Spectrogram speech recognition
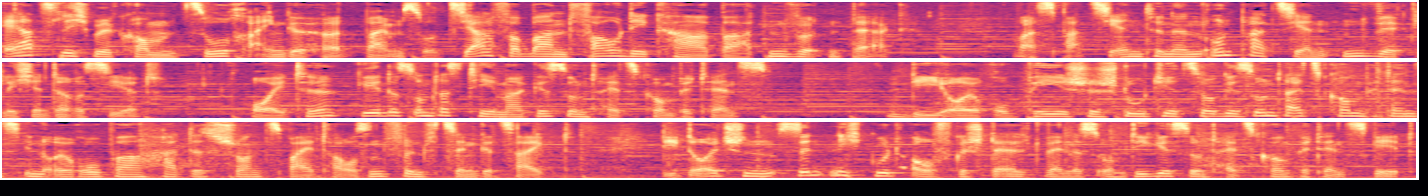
Herzlich willkommen zu Reingehört beim Sozialverband VDK Baden-Württemberg. Was Patientinnen und Patienten wirklich interessiert. Heute geht es um das Thema Gesundheitskompetenz. Die europäische Studie zur Gesundheitskompetenz in Europa hat es schon 2015 gezeigt. Die Deutschen sind nicht gut aufgestellt, wenn es um die Gesundheitskompetenz geht.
